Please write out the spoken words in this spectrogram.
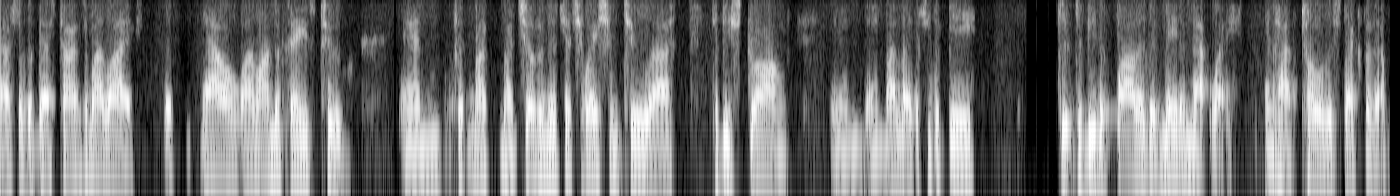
uh, some of the best times of my life. But now I'm on to phase two, and put my my children in a situation to uh, to be strong, and, and my legacy would be to, to be the father that made them that way, and have total respect for them.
